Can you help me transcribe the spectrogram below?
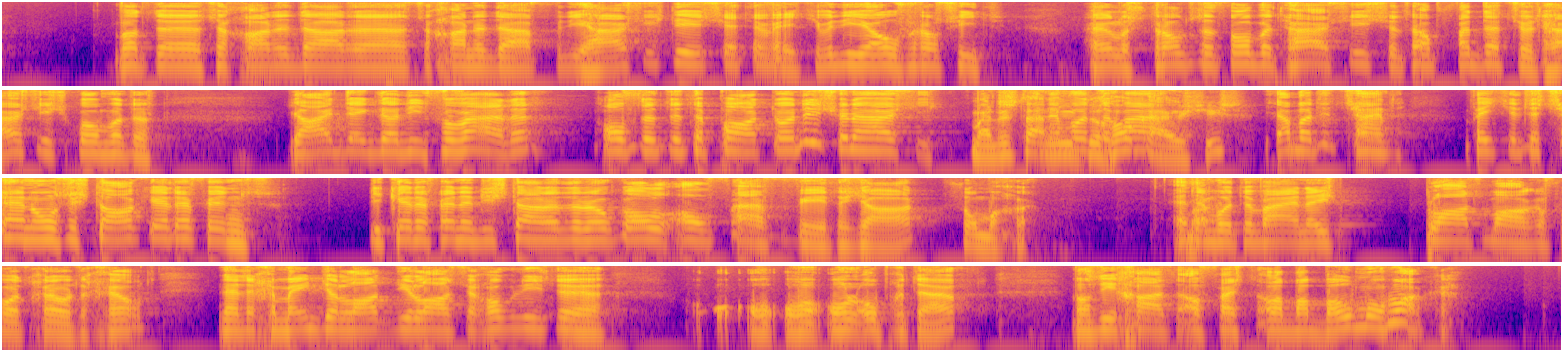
Want uh, ze, gaan er daar, uh, ze gaan er daar die huisjes neerzetten, weet je, die je overal ziet hele strand staat vol met huisjes. Van dat soort huisjes komen er. Ja, ik denk dat niet voor waardig. Of dat het een partner is, een huisje. Maar er staan nu toch ook huisjes? Ja, maar dit zijn, weet je, dit zijn onze staalcaravans. Die caravannen die staan er ook al, al 45 jaar, sommige. En dan moeten wij ineens plaats maken voor het grote geld. Nou, de gemeente laat, die laat zich ook niet uh, onopgetuigd. Want die gaat alvast allemaal bomen maken.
